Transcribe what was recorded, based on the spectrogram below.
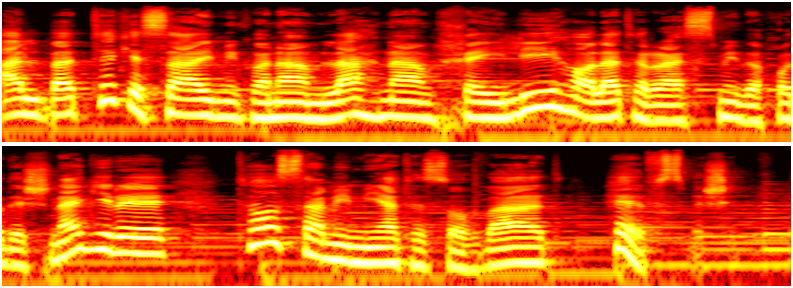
البته که سعی می‌کنم لحنم خیلی حالت رسمی به خودش نگیره تا صمیمیت صحبت حفظ بشه.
